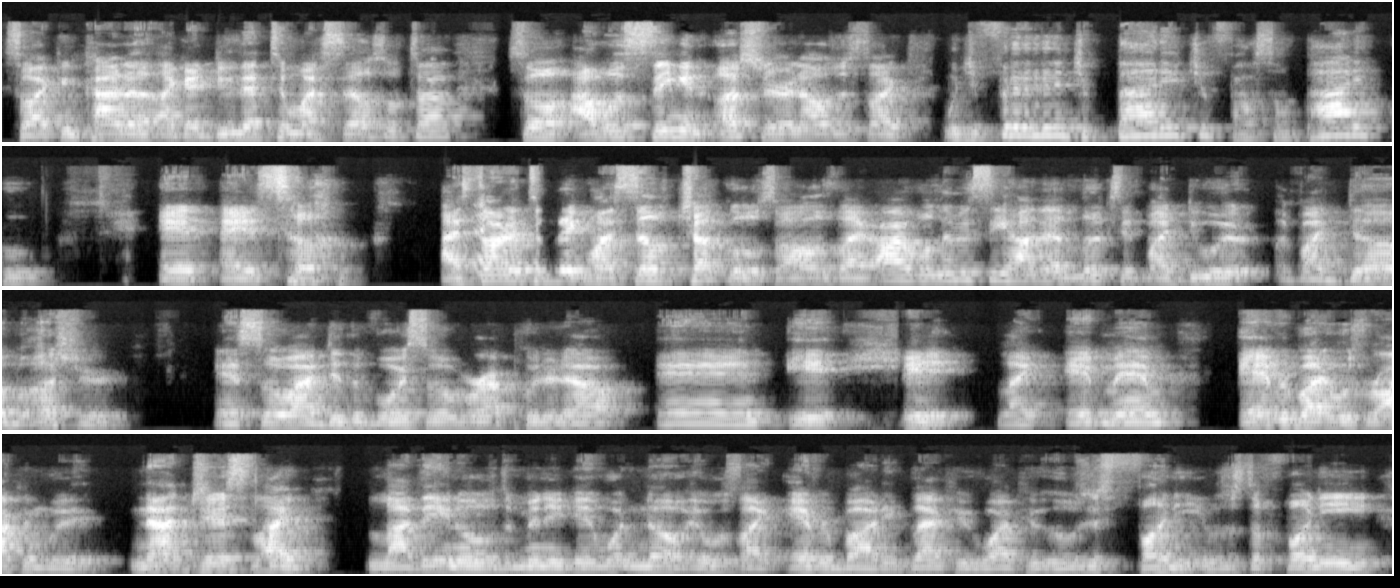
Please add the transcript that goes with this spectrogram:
So I can kind of like I do that to myself sometimes. So I was singing Usher, and I was just like, "When you fit it into your body, you found somebody who," and and so I started to make myself chuckle. So I was like, "All right, well, let me see how that looks if I do it if I dub Usher." And so I did the voiceover, I put it out, and it hit. It. Like it, man, everybody was rocking with it. Not just like Latinos, Dominican, what? No, it was like everybody, black people, white people. It was just funny. It was just a funny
